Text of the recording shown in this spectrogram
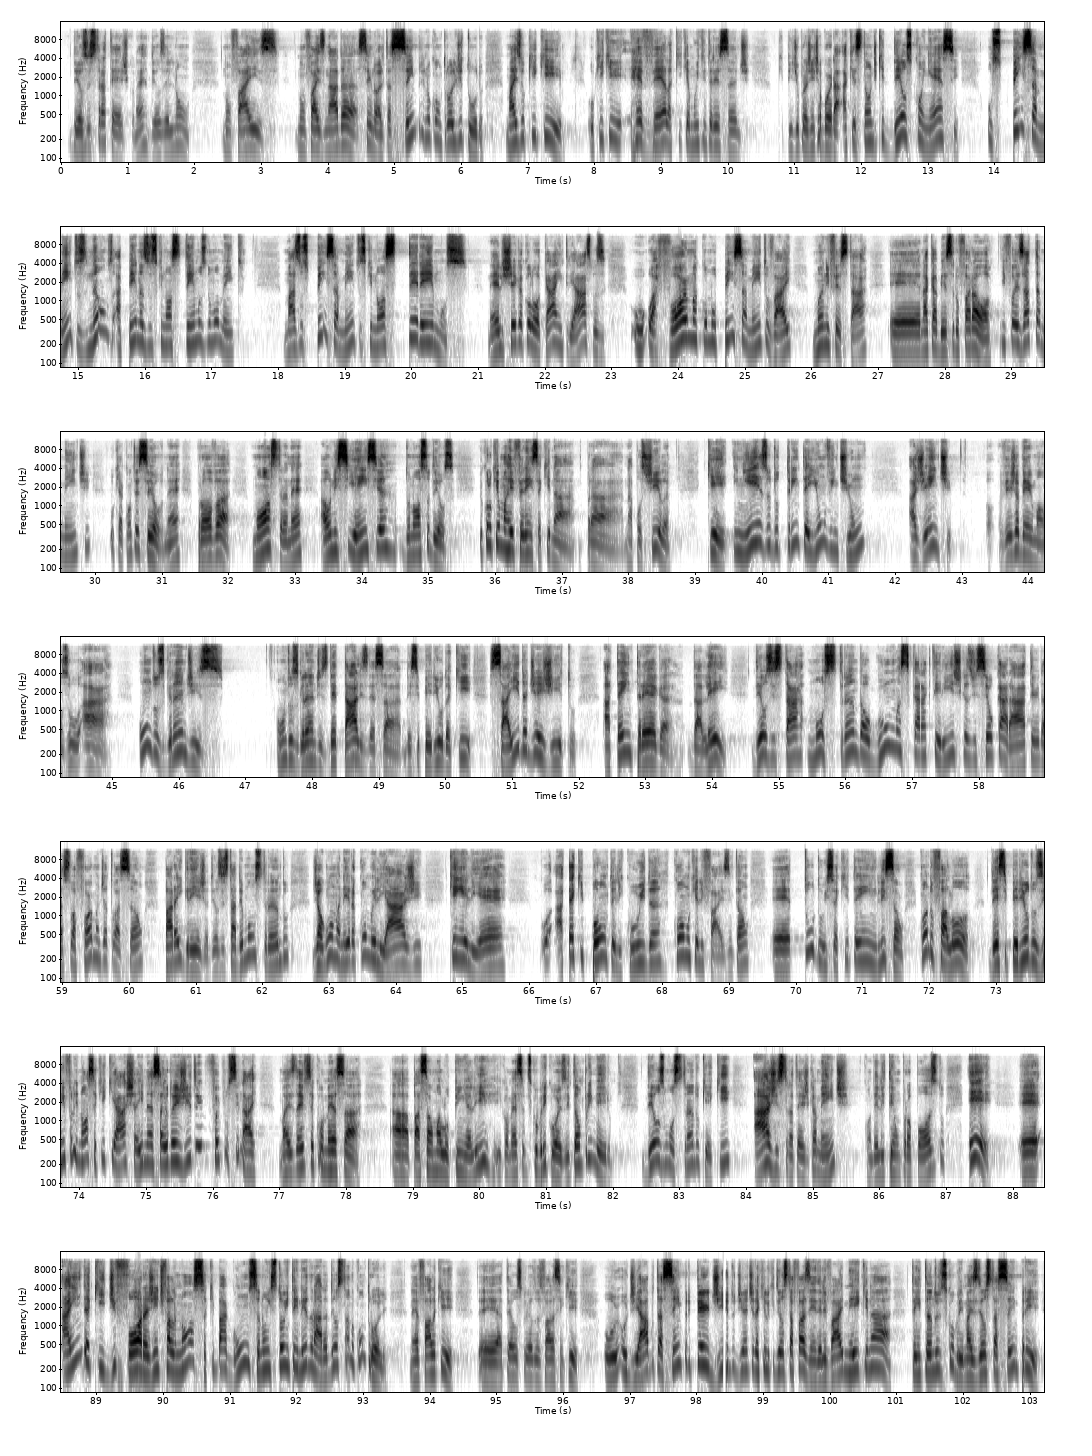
Deus estratégico, né? Deus ele não, não faz não faz nada sem nós, ele está sempre no controle de tudo. Mas o que, que o que, que revela aqui que é muito interessante, que pediu para a gente abordar, a questão de que Deus conhece os pensamentos, não apenas os que nós temos no momento, mas os pensamentos que nós teremos. Né? Ele chega a colocar, entre aspas, o, a forma como o pensamento vai manifestar é, na cabeça do faraó. E foi exatamente o que aconteceu. Né? Prova, mostra né, a onisciência do nosso Deus. Eu coloquei uma referência aqui na, pra, na apostila, que em Êxodo 31, 21, a gente, veja bem, irmãos, o, a, um dos grandes um dos grandes detalhes dessa, desse período aqui, saída de Egito até entrega da lei, Deus está mostrando algumas características de seu caráter, da sua forma de atuação para a igreja. Deus está demonstrando, de alguma maneira, como ele age, quem ele é, até que ponto ele cuida, como que ele faz. Então, é, tudo isso aqui tem lição. Quando falou desse períodozinho, falei, nossa, o que, que acha aí, né? Saiu do Egito e foi para o Sinai. Mas daí você começa a, passar uma lupinha ali e começa a descobrir coisas. Então, primeiro, Deus mostrando o quê? Que age estrategicamente, quando ele tem um propósito, e é, ainda que de fora a gente fala, nossa, que bagunça, não estou entendendo nada, Deus está no controle. Né? Fala que, é, até os pregadores falam assim, que o, o diabo está sempre perdido diante daquilo que Deus está fazendo. Ele vai meio que na, tentando descobrir, mas Deus está sempre,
